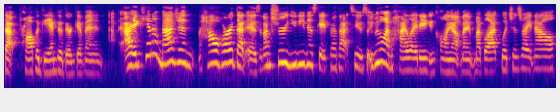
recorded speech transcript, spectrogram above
that propaganda they're given. I can't imagine how hard that is. And I'm sure you need an escape for that too. So even though I'm highlighting and calling out my, my black witches right now,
